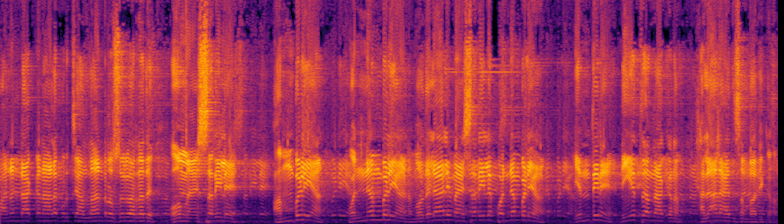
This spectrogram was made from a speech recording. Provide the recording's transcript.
പണം ഉണ്ടാക്കുന്ന ആളെ കുറിച്ച് അള്ളാന്റെ റസൂൽ പറഞ്ഞത് ഓ മേശറിലെ അമ്പിളിയാണ് പൊന്നമ്പിളിയാണ് മുതലാളി മേശറിയിലെ പൊന്നമ്പിളിയാണ്. എന്തിന് നീയത്ത് നന്നാക്കണം ഹലാലായത് സമ്പാദിക്കണം?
